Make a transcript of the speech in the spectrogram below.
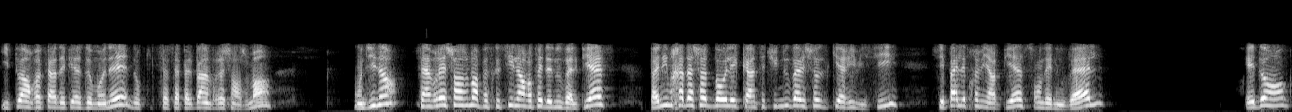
Il peut en refaire des pièces de monnaie, donc ça s'appelle pas un vrai changement. On dit non, c'est un vrai changement parce que s'il en refait de nouvelles pièces, Panim Khadashot Baolekan, c'est une nouvelle chose qui arrive ici. C'est pas les premières pièces, ce sont des nouvelles. Et donc,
